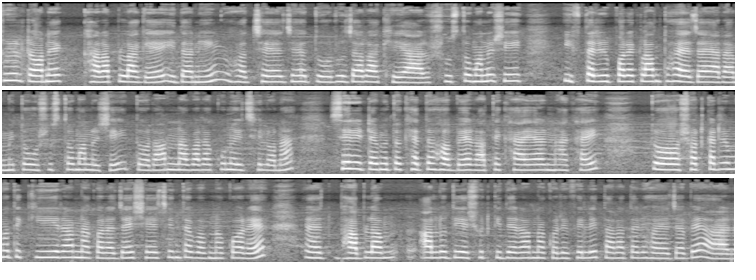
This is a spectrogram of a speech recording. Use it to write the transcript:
শরীরটা অনেক খারাপ লাগে ইদানিং হচ্ছে যেহেতু রোজা রাখি আর সুস্থ মানুষই ইফতারির পরে ক্লান্ত হয়ে যায় আর আমি তো অসুস্থ মানুষই তো রান্না বাড়া কোনোই ছিল না। সেরি টাইমে তো খেতে হবে রাতে খাই আর না খাই। তো শর্টকাটের মধ্যে কি রান্না করা যায় সে চিন্তা ভাবনা করে ভাবলাম আলু দিয়ে শুটকি দিয়ে রান্না করে ফেলি, তাড়াতাড়ি হয়ে যাবে। আর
